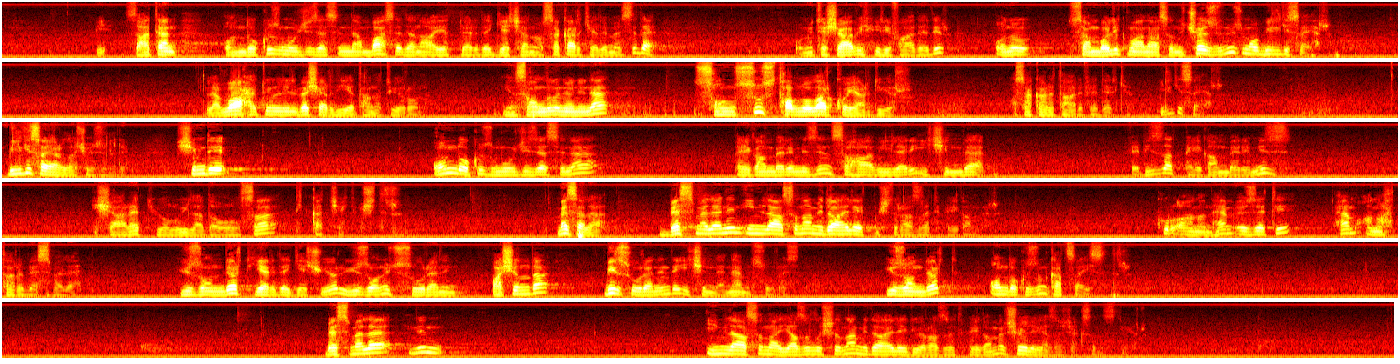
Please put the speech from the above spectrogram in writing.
Zaten 19 mucizesinden bahseden ayetlerde geçen o sakar kelimesi de o müteşabih bir ifadedir. Onu sembolik manasını çözdünüz mü o bilgisayar. Levvahetun lil beşer diye tanıtıyor onu. İnsanlığın önüne sonsuz tablolar koyar diyor. O sakarı tarif ederken. Bilgisayar. Bilgisayarla çözüldü. Şimdi 19 mucizesine Peygamberimizin sahabileri içinde ve bizzat Peygamberimiz işaret yoluyla da olsa dikkat çekmiştir. Mesela Besmele'nin imlasına müdahale etmiştir Hazreti Peygamber. Kur'an'ın hem özeti hem anahtarı Besmele. 114 yerde geçiyor. 113 surenin başında, bir surenin de içinde, Neml suresinde. 114, 19'un katsayısıdır. Besmele'nin imlasına, yazılışına müdahale ediyor Hazreti Peygamber. Şöyle yazacaksınız diyor.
